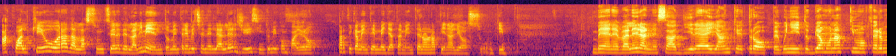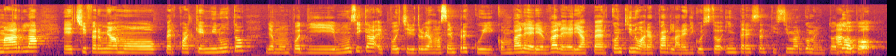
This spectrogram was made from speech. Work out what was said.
a qualche ora dall'assunzione dell'alimento, mentre invece nelle allergie i sintomi compaiono praticamente immediatamente, non appena li ho assunti. Bene, Valeria ne sa direi anche troppe, quindi dobbiamo un attimo fermarla e ci fermiamo per qualche minuto, diamo un po' di musica e poi ci ritroviamo sempre qui con Valeria e Valeria per continuare a parlare di questo interessantissimo argomento. A, a dopo. dopo.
